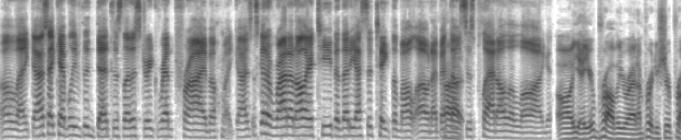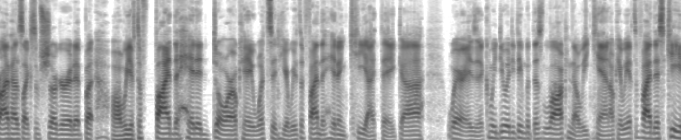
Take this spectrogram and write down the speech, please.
Oh my gosh, I can't believe the dentist let us drink Red Prime. Oh my gosh, it's gonna rot out all our teeth and then he has to take them all out. I bet Uh, that was his plan all along. Oh yeah, you're probably right. I'm pretty sure Prime has like some sugar in it, but oh, we have to find the hidden door. Okay, what's in here? We have to find the hidden key, I think. Uh where is it? Can we do anything with this lock? No, we can't. Okay, we have to find this key.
